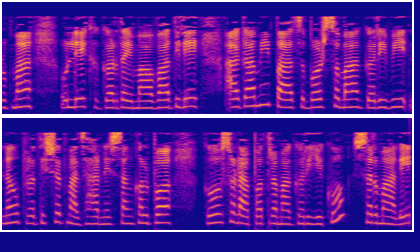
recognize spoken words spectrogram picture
रूपमा उल्लेख गर्दै माओवादीले आगामी पाँच वर्षमा गरीबी नौ प्रतिशतमा झार्ने संकल्प घोषणा पत्रमा गरिएको शर्माले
